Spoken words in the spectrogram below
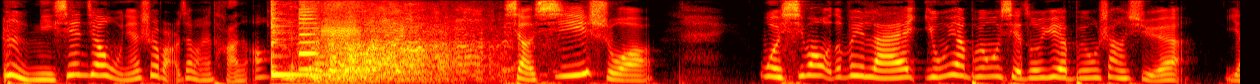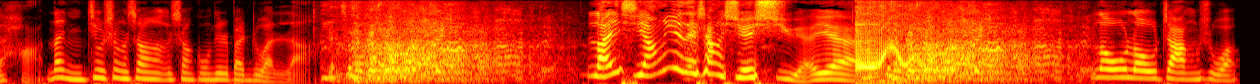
你先交五年社保，再往下谈啊。小西说：“我希望我的未来永远不用写作业，不用上学。”呀哈，那你就剩上上工地搬砖了。蓝翔也得上学学呀。喽喽张说：“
